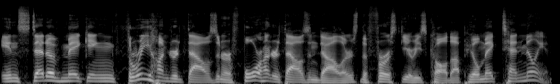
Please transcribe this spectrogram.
instead of making 300,000 or $400,000 the first year he's called up, he'll make 10 million.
